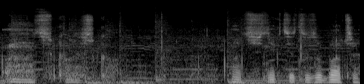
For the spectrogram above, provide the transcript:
Chodź, koleżko. Chodź, niech cię tu zobaczę.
